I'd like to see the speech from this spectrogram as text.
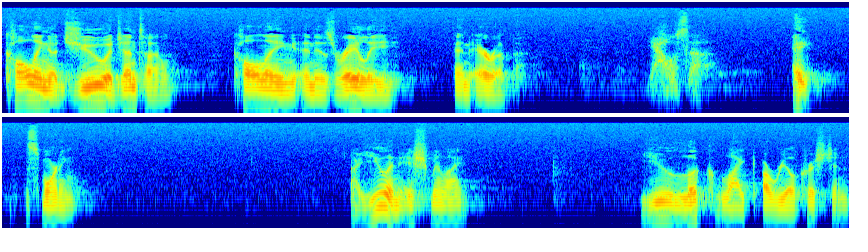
Calling a Jew a Gentile, calling an Israeli an Arab. Yowza. Hey, this morning, are you an Ishmaelite? You look like a real Christian.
